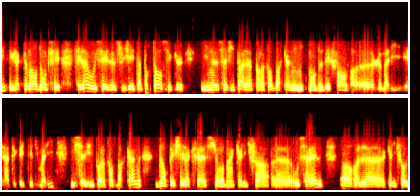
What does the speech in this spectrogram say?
oui, exactement. Donc c'est là où le sujet est important, c'est que il ne s'agit pas pour la force Barkhane uniquement de défendre euh, le Mali et l'intégrité du Mali. Il s'agit pour la force Barkhane d'empêcher la création d'un califat euh, au Sahel. Or, le califat au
